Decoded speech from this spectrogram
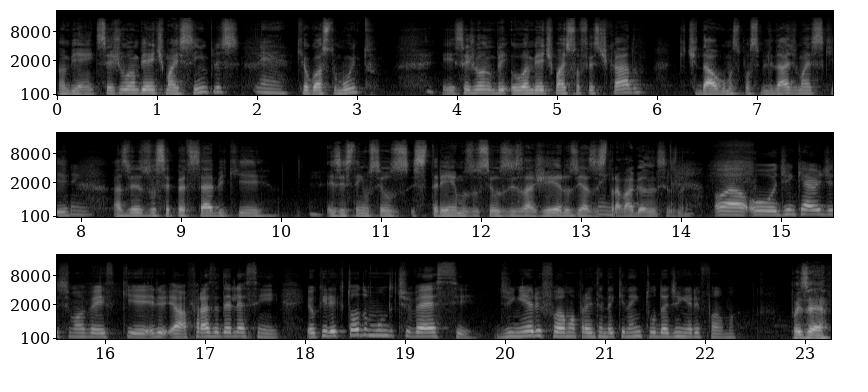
ambientes. Seja o ambiente mais simples, É. que eu gosto muito, e seja o, ambi- o ambiente mais sofisticado, que te dá algumas possibilidades, mas que Sim. às vezes você percebe que existem os seus extremos, os seus exageros e as Sim. extravagâncias, né? O, o Jim Carrey disse uma vez que ele- a frase dele é assim: Eu queria que todo mundo tivesse dinheiro e fama pra entender que nem tudo é dinheiro e fama. Pois é,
